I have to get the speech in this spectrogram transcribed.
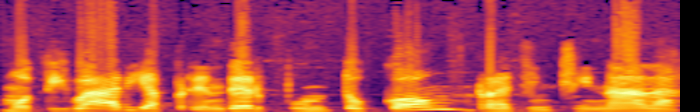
motivar y aprender.com, raya inclinada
